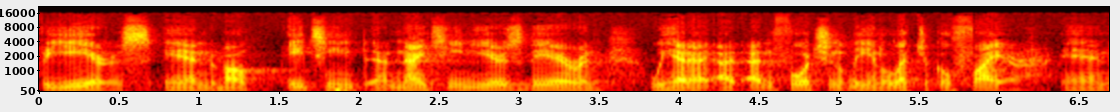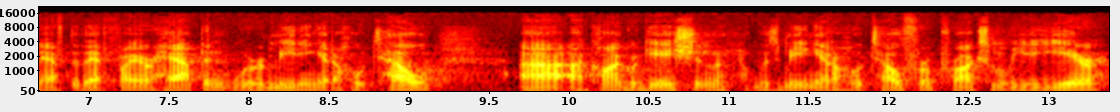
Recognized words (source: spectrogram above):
for years, and about 18, uh, 19 years there, and we had, a, a, unfortunately, an electrical fire. And after that fire happened, we were meeting at a hotel. Uh, our congregation was meeting at a hotel for approximately a year,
